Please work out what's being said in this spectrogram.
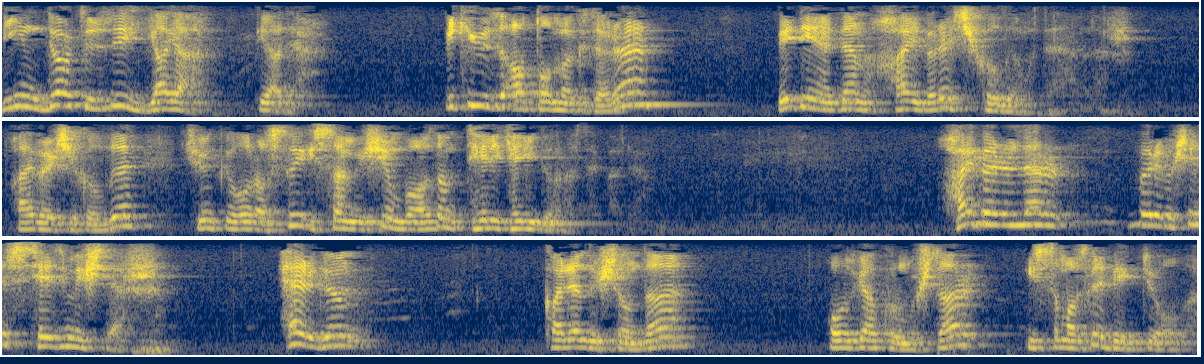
1400'ü yaya piyade. 200'ü at olmak üzere Medine'den Hayber'e çıkıldı muhtemelenler. Hayber'e çıkıldı. Çünkü orası İslam için muazzam tehlikeliydi orası. Hayberliler böyle bir şey sezmişler. Her gün kalenin dışında ordugah kurmuşlar. İslam askeri bekliyorlar.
